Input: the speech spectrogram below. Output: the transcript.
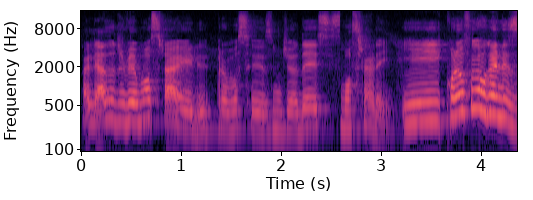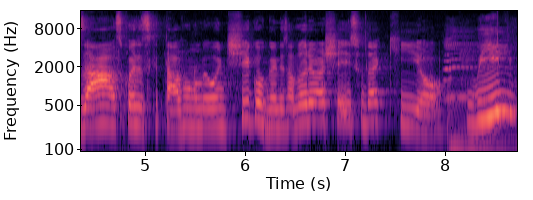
Aliás, eu devia mostrar ele para vocês um dia desses. Mostrarei. E quando eu fui organizar as coisas que estavam no meu antigo organizador, eu achei isso daqui, ó. Will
